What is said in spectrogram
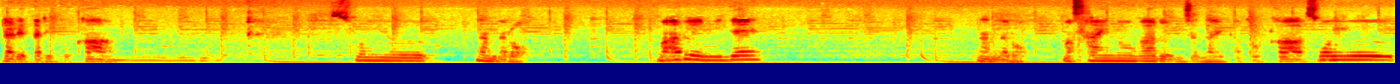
られたりとか、そういう、なんだろう、まあ、ある意味で、なんだろう、まあ、才能があるんじゃないかとか、そういう、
